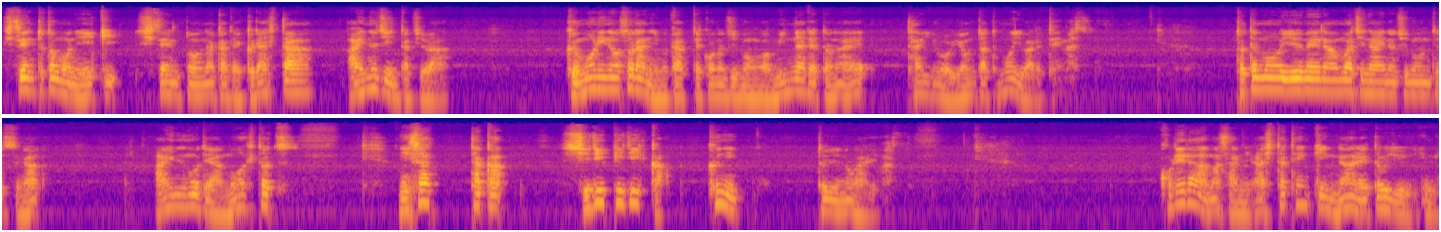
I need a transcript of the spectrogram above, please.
自然と共に生き、自然の中で暮らしたアイヌ人たちは、曇りの空に向かってこの呪文をみんなで唱え、太陽を呼んだとも言われています。とても有名なおまじないの呪文ですが、アイヌ語ではもう一つ、ニサッタカ、シリピリカ、クニというのがあります。これらはまさに明日天気になれという意味。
